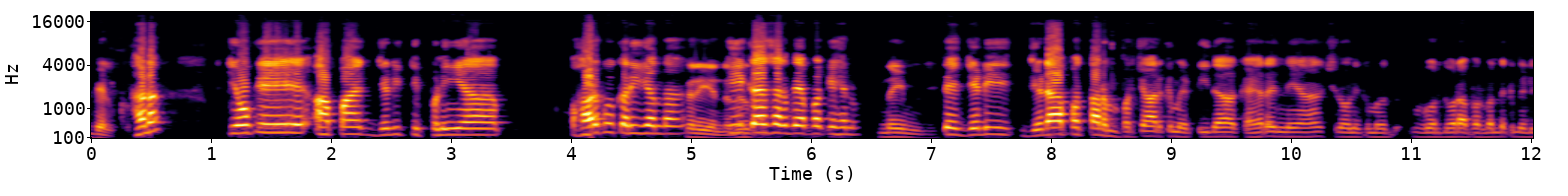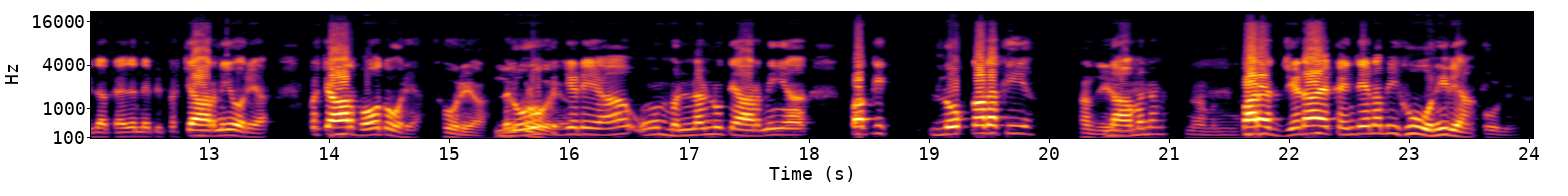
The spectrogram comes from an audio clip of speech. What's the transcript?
ਬਿਲਕੁਲ। ਹਨਾ? ਕਿਉਂਕਿ ਆਪਾਂ ਜਿਹੜੀ ਟਿੱਪਣੀ ਆ ਹਰ ਕੋਈ ਕਰੀ ਜਾਂਦਾ। ਕਰੀ ਜਾਂਦਾ ਕੀ ਬਿਲਕੁਲ। ਕਹਿ ਸਕਦੇ ਆਪਾਂ ਕਿਸੇ ਨੂੰ? ਨਹੀਂ ਜੀ। ਤੇ ਜਿਹੜੀ ਜਿਹੜਾ ਆਪਾਂ ਧਰਮ ਪ੍ਰਚਾਰ ਕਮੇਟੀ ਦਾ ਕਹਿ ਰਹੇ ਆ ਸ਼੍ਰੋਮਣੀ ਗੁਰਦੁਆਰਾ ਪ੍ਰਬੰਧਕ ਕਮੇਟੀ ਦਾ ਕਹਿ ਦਿੰਦੇ ਵੀ ਪ੍ਰਚਾਰ ਨਹੀਂ ਹੋ ਰਿਹਾ। ਪ੍ਰਚਾਰ ਬਹੁਤ ਹੋ ਰਿਹਾ। ਹੋ ਰਿਹਾ ਬਿਲਕੁਲ ਹੋ ਲੋਕ ਰਿਹਾ। ਜਿਹੜੇ ਆ ਉਹ ਮੰਨਣ ਨੂੰ ਤਿਆਰ ਨਹੀਂ ਆ। ਬਾਕੀ ਲੋਕਾਂ ਦਾ ਕੀ ਆ? ਹਾਂਜੀ ਨਾ ਹਾਂਜੀ। ਮੰਨਣ। ਨਾ ਮੰਨਣ। ਪਰ ਜਿਹੜਾ ਇਹ ਕਹਿੰਦੇ ਨਾ ਵੀ ਹੋ ਨਹੀਂ ਰਿਹਾ ਹੋ ਨਹੀਂ ਰਿਹਾ।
